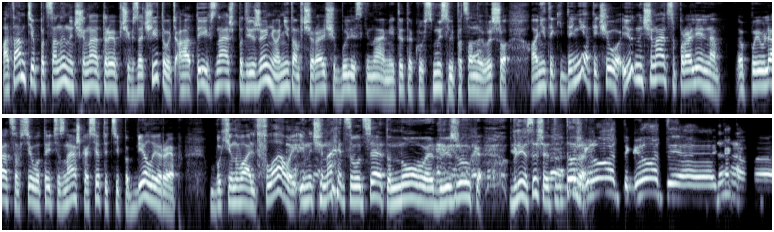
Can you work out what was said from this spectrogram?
а там тебе пацаны начинают рэпчик зачитывать, а ты их знаешь по движению, они там вчера еще были с кинами, и ты такой, в смысле, пацаны, вы что? Они такие, да нет, ты чего? И начинаются параллельно появляться все вот эти, знаешь, кассеты типа «Белый рэп», «Бухенвальд Флавы», и начинается вот вся эта новая движуха. Блин, слушай, это тоже... Грот, грот, э, как там, э,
